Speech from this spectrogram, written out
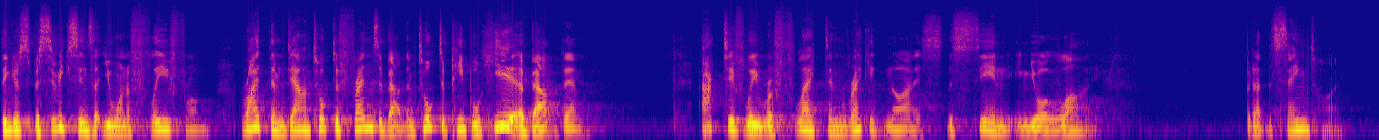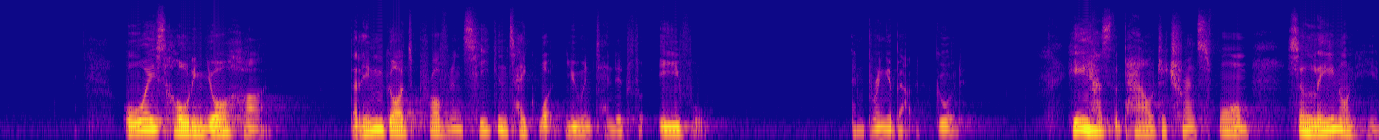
think of specific sins that you want to flee from. Write them down, talk to friends about them, talk to people here about them. Actively reflect and recognize the sin in your life. But at the same time, always holding your heart that in God's providence, He can take what you intended for evil and bring about good. He has the power to transform. So lean on Him,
